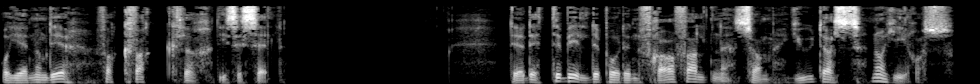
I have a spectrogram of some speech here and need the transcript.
og gjennom det forkvakler de seg selv. Det er dette bildet på den frafalne som Judas nå gir oss,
